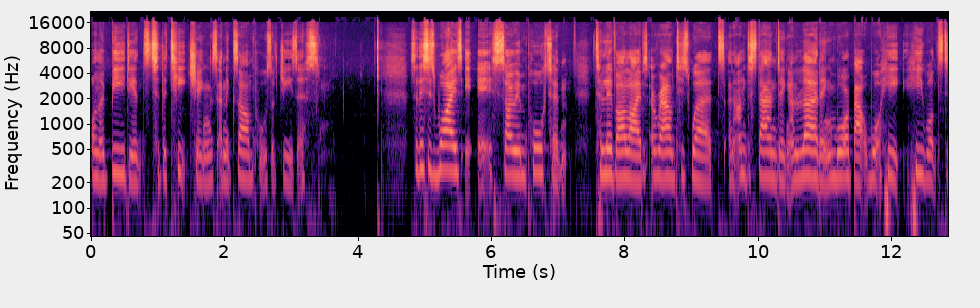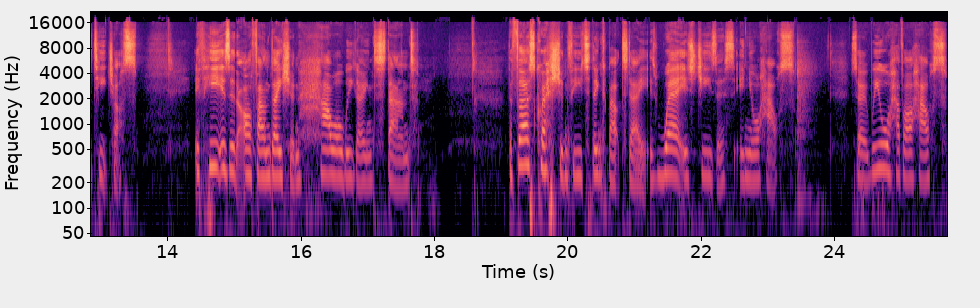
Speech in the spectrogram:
on obedience to the teachings and examples of Jesus. So, this is why it is so important to live our lives around his words and understanding and learning more about what he, he wants to teach us. If He isn't our foundation, how are we going to stand? The first question for you to think about today is where is Jesus in your house? So we all have our house.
